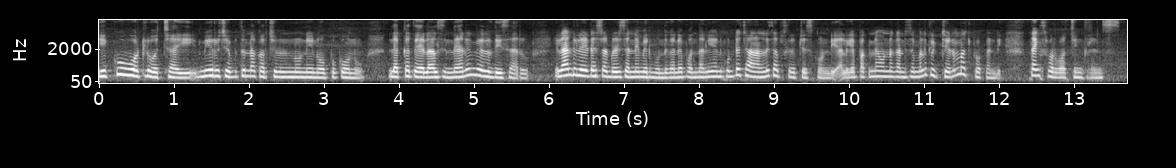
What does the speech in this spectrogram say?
ఎక్కువ ఓట్లు వచ్చాయి. మీరు చెబుతున్న ఖర్చులను నేను ఒప్పుకోను. లెక్క తేలాల్సిందే అని నిలదీశారు. ఇలాంటి లేటెస్ట్ అప్డేట్స్ అన్నీ మీరు ముందుగానే పొందాలి అనుకుంటే ఛానల్ని సబ్స్క్రైబ్ చేసుకోండి. అలాగే పక్కనే ఉన్న గంట సింబల్ క్లిక్ చేయడం మర్చిపోకండి. Thanks for watching friends.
